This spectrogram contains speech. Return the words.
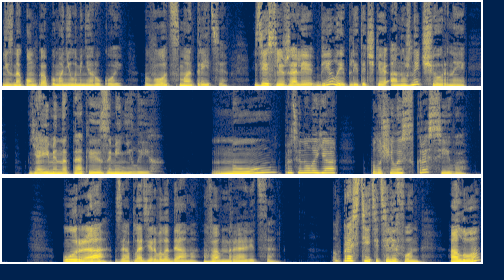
Незнакомка поманила меня рукой. «Вот, смотрите». Здесь лежали белые плиточки, а нужны черные. Я именно так и заменила их. «Ну», — протянула я, — «получилось красиво». «Ура!» — зааплодировала дама. «Вам нравится». «Простите, телефон. Алло?»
